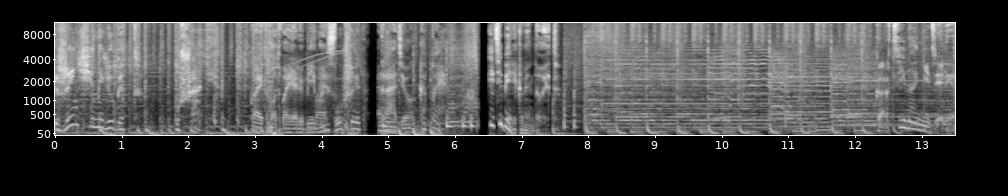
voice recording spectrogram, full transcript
Женщины любят ушами. Поэтому твоя любимая слушает Радио КП. И тебе рекомендует. Картина недели.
